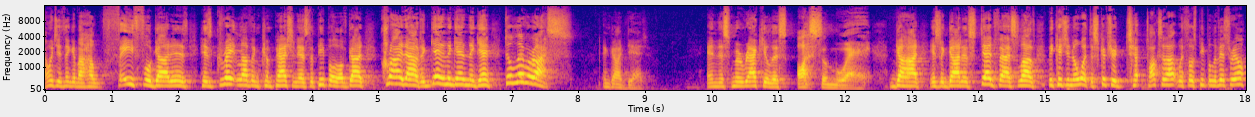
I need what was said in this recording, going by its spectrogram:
I want you to think about how faithful God is, His great love and compassion as the people of God cried out again and again and again, Deliver us! And God did. In this miraculous, awesome way. God is a God of steadfast love because you know what the scripture t- talks about with those people of Israel?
